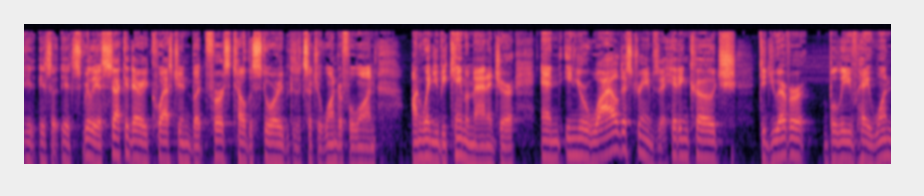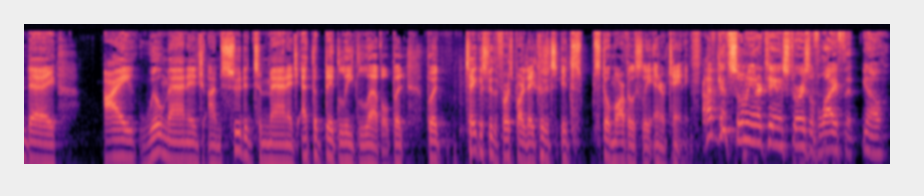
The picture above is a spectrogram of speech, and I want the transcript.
it's a, it's really a secondary question, but first tell the story because it's such a wonderful one on when you became a manager and in your wildest dreams, a hitting coach. Did you ever believe, hey, one day I will manage. I'm suited to manage at the big league level, but but take us through the first part of the day because it's it's still marvelously entertaining. I've got so many entertaining stories of life that you know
